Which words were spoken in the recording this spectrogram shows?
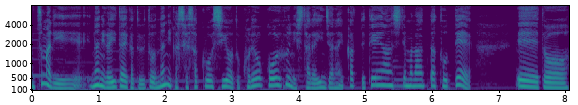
ん、つまり何が言いたいかというと何か施策をしようとこれをこういうふうにしたらいいんじゃないかって提案してもらったとて、えっ、ー、と、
